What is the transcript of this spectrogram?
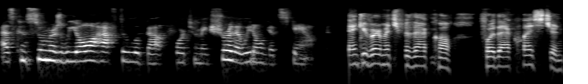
as consumers we all have to look out for to make sure that we don't get scammed. Thank you very much for that call, for that question.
